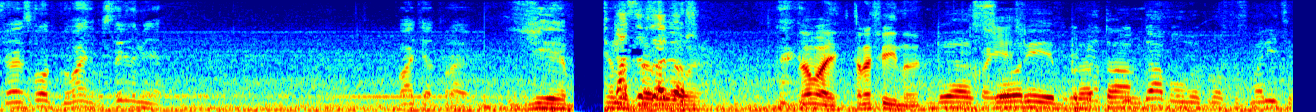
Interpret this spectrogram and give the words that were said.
Сейчас фотку, Ваня, посмотри на меня. Батя отправил. Еб. Как ты зовешь? Давай, трофейную. Бля, сори, братан. Дабл вы просто смотрите.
